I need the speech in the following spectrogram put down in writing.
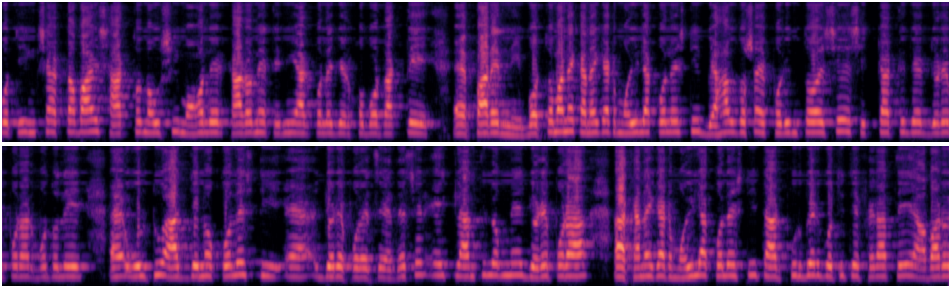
প্রতিহিংসার্তাবায় স্বার্থ নৌসী মহলের কারণে তিনি আর কলেজের খবর রাখতে পারেননি। বর্তমানে কানাইঘাট মহিলা কলেজটি বেহাল দশায় পরিণত হয়েছে। শিক্ষার্থীদের জড়ে পড়ার বদলে উল্টো আজ যেন কলেজটি জড়ে পড়েছে। দেশের এই ক্লান্তি লগ্নে জোরে পড়া কানাইঘাট মহিলা কলেজটি তার পূর্বের গতিতে ফেরাতে আবারও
